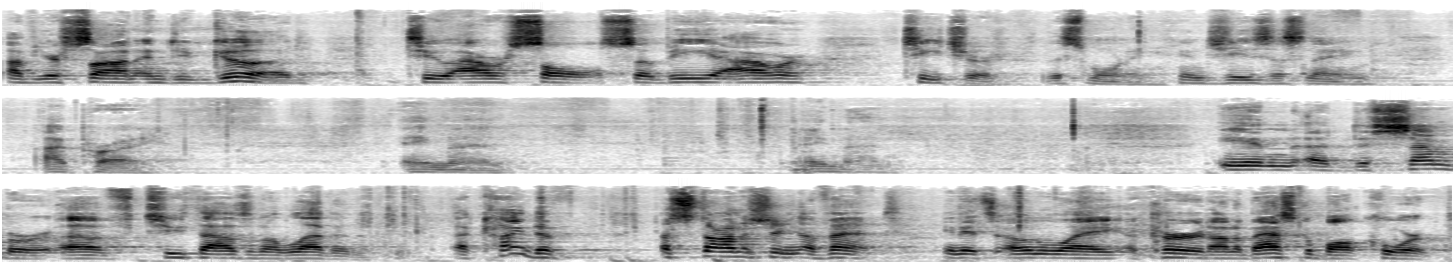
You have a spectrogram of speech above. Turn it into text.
of your Son and do good to our souls. So be our teacher this morning. In Jesus' name, I pray. Amen. Amen. In uh, December of 2011, a kind of astonishing event in its own way occurred on a basketball court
